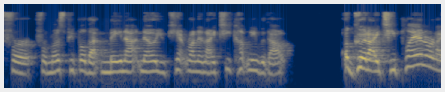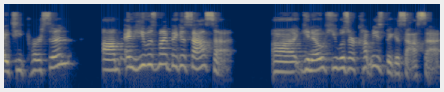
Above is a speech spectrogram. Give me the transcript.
for for most people that may not know, you can't run an IT company without a good IT plan or an IT person. Um, and he was my biggest asset uh, you know, he was our company's biggest asset.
